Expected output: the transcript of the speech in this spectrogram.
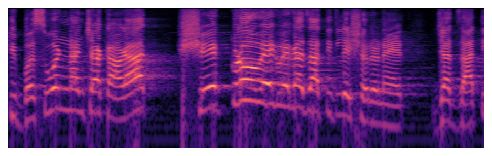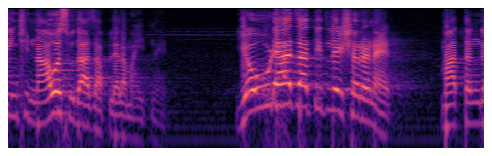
की बसवण्णांच्या काळात शेकडो वेगवेगळ्या जातीतले शरण आहेत ज्या जातींची नावं सुद्धा आज आपल्याला माहीत नाहीत. एवढ्या जातीतले शरण आहेत. मातंग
